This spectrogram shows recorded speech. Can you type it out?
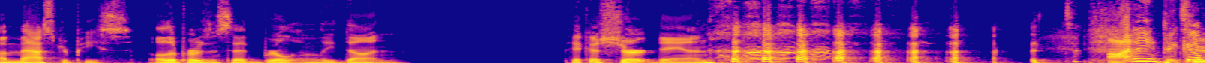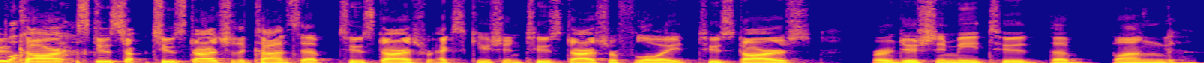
a masterpiece. The other person said brilliantly done. Pick a shirt, Dan. I didn't pick two up car two, star, two stars for the concept, two stars for execution, two stars for Floyd, two stars for introducing me to the bung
